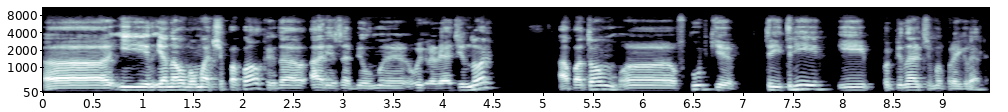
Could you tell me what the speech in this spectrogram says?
А, и я на оба матча попал, когда Ари забил, мы выиграли 1-0, а потом э, в Кубке 3-3 и по пенальти мы проиграли.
